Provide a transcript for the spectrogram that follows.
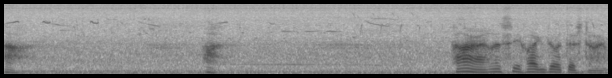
Ah. Ah. All right, let's see if I can do it this time.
